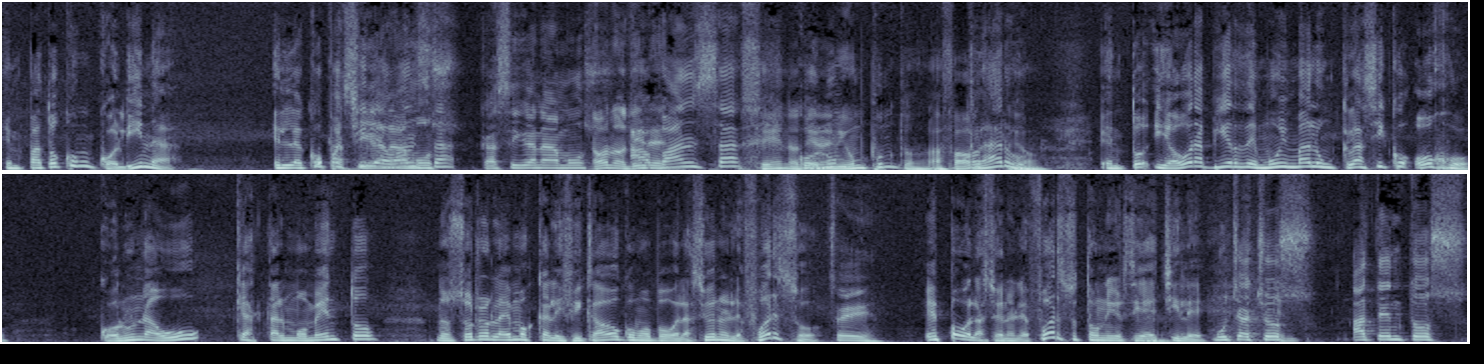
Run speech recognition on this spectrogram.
Empató con Colina. En la Copa casi Chile ganamos, avanza. Casi ganamos. No, no tiene, avanza. Sí, no tiene ni un punto a favor. Claro. y ahora pierde muy mal un clásico, ojo, con una U que hasta el momento nosotros la hemos calificado como población el esfuerzo. Sí. Es población el esfuerzo esta Universidad de Chile. Muchachos, Atentos,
